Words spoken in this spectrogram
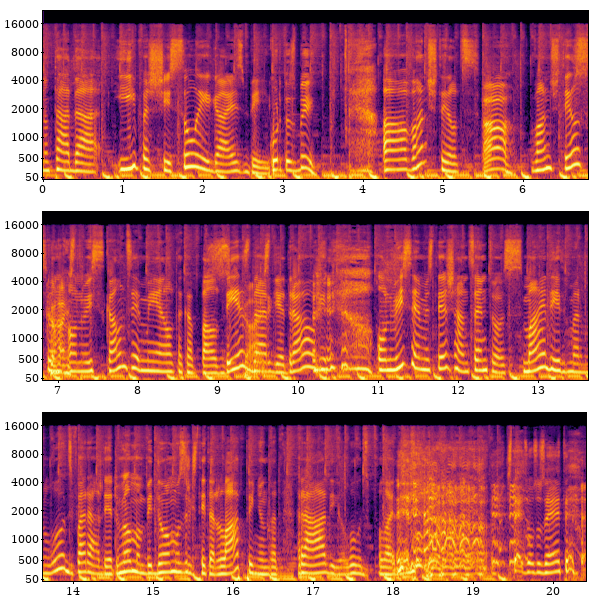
nu, tādā īpaši sulīgā es biju. Kur tas bija? Uh, Vanštils. Ah, Vanštils un, Skaisti. un viss kalnciem iela. Tā kā paldies, Skaisti. darbie draugi. Un visiem es tiešām centos smaidīt. Man lūdzu, parādiet. Un vēl man bija doma uzrakstīt ar lapiņu un tad rādio, lūdzu, palaidiet. steidzos uz ēteru.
